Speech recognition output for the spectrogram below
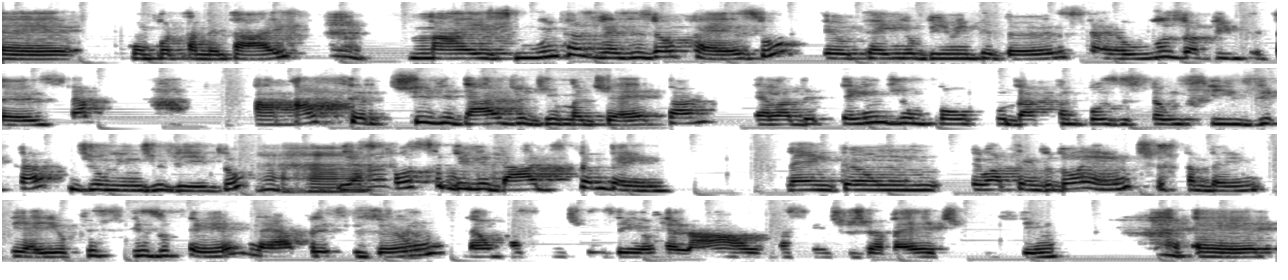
é, comportamentais, mas muitas vezes eu peso, eu tenho bioimpedância, eu uso a bioimpedância. A assertividade de uma dieta, ela depende um pouco da composição física de um indivíduo uhum. e as possibilidades também. Né? Então, eu atendo doentes também, e aí eu preciso ter né, a precisão, né, um pacientezinho renal, um paciente diabético, enfim. É,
